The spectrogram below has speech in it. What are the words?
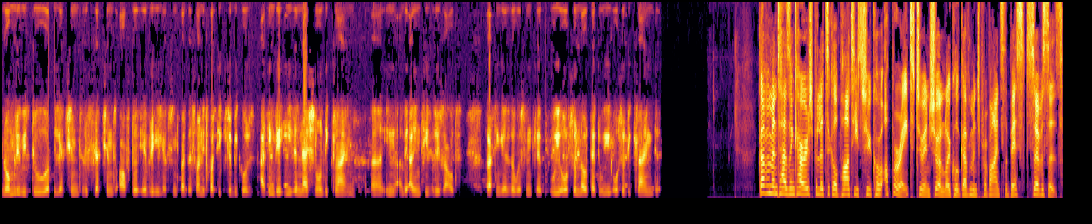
Normally we do elections reflections after every election, but this one is particular because I think there is a national decline uh, in the ANC's results. As the Western Cape, we also note that we also declined Government has encouraged political parties to cooperate to ensure local government provides the best services.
